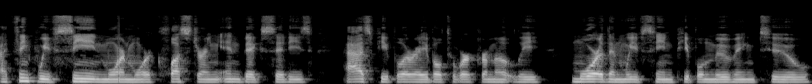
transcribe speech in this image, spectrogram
I think we've seen more and more clustering in big cities as people are able to work remotely more than we've seen people moving to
